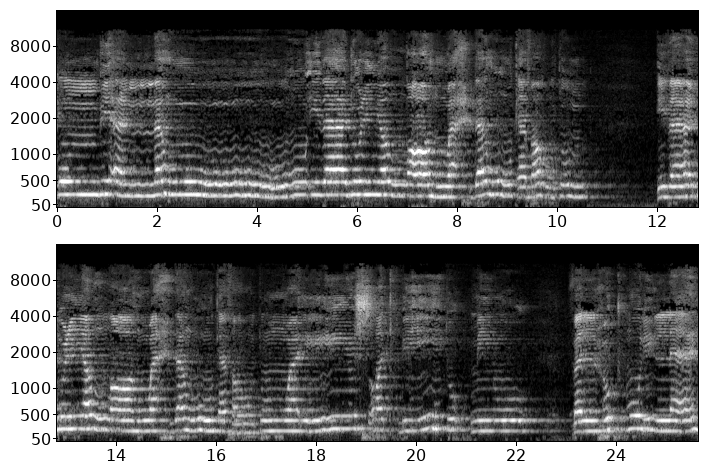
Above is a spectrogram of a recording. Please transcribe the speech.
ذلكم بأنه إذا دعي الله وحده كفرتم. إذا دعي الله وحده كفرتم وإن يشرك به تؤمنوا فالحكم لله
